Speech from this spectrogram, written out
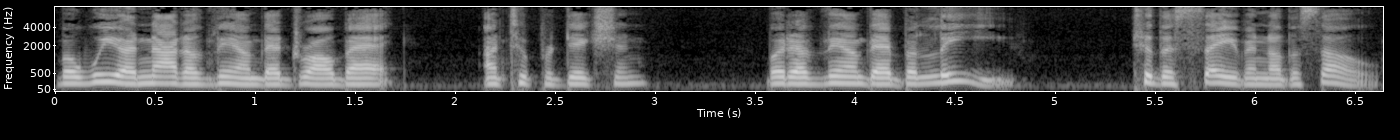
But we are not of them that draw back unto prediction, but of them that believe to the saving of the soul.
